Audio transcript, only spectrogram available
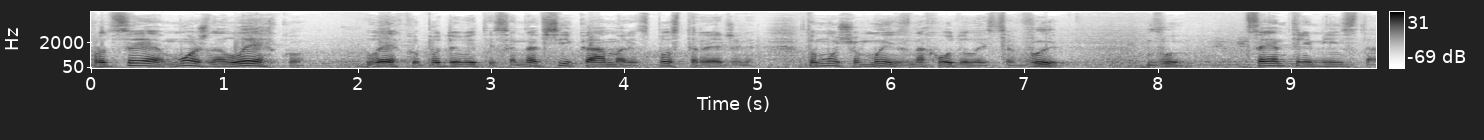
Про це можна легко, легко подивитися на всі камери спостереження, тому що ми знаходилися в, в центрі міста.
